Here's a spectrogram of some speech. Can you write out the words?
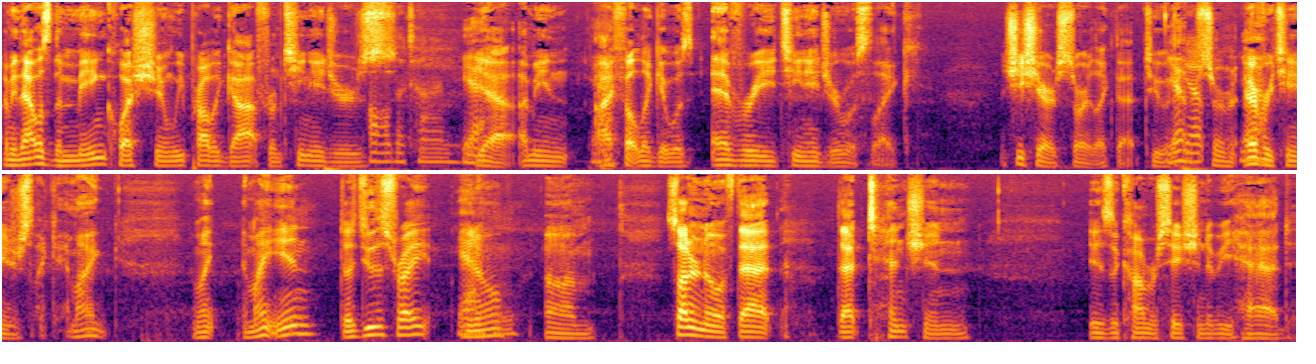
I mean, that was the main question we probably got from teenagers all the time. Yeah. yeah. I mean, Yeah. I felt like it was every teenager was like, she shared a story like that too. in Yep. her Yep. sermon. Yeah. Every teenager's like, am I, am I, am I in? Did I do this right? Yeah. You know. Um, so I don't know if that that tension is a conversation to be had.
